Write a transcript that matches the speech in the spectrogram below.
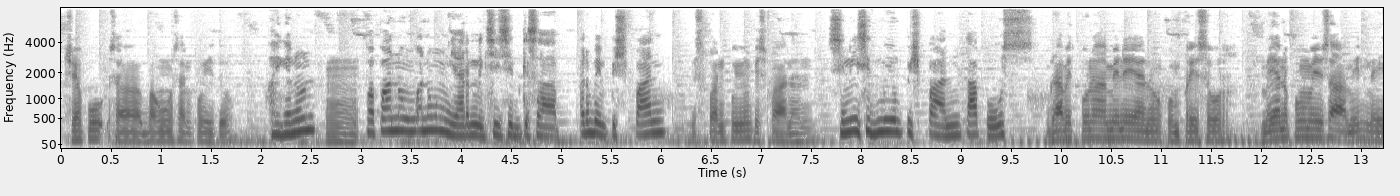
Siya po sa bangusan po ito. Ay, ganun? Hmm, Pa, paano, anong nangyari? Nagsisid ka sa, ano ba yung fish pan? pispan po yun, pispanan. Sinisid mo yung fish pan, tapos Gamit po namin ay ano, compressor. May ano po may sa amin, may...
